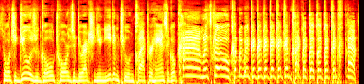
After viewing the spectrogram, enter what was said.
So what you do is you go towards the direction you need him to, and clap your hands and go, "Come, let's go! Come, come, come, come, come, come, come, clap, clap, clap, clap, clap, clap, clap."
